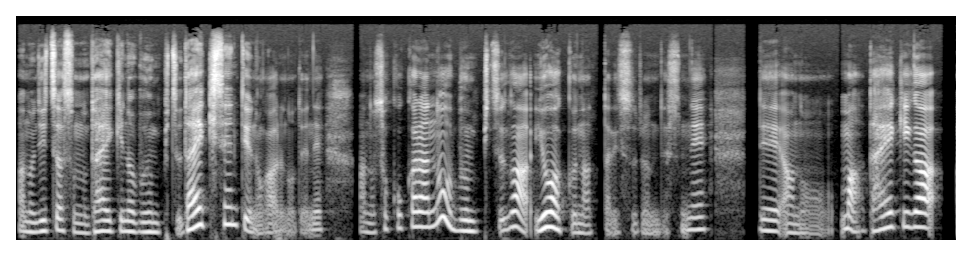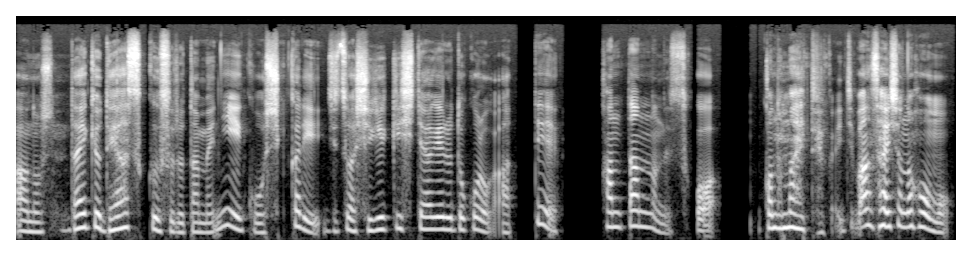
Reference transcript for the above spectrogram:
あの実はその唾液の分泌唾液腺っていうのがあるのでねあのそこからの分泌が弱くなったりするんですね。であのまあ唾液があの唾液を出やすくするためにこうしっかり実は刺激してあげるところがあって簡単なんですそこはこの前というか一番最初の方も、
